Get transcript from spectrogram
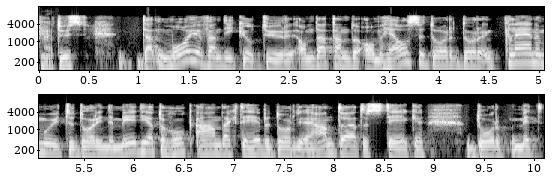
Ja. Dus dat mooie van die cultuur, om dat dan te omhelzen door, door een kleine moeite, door in de media toch ook aandacht te hebben, door je hand uit te steken, door met,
